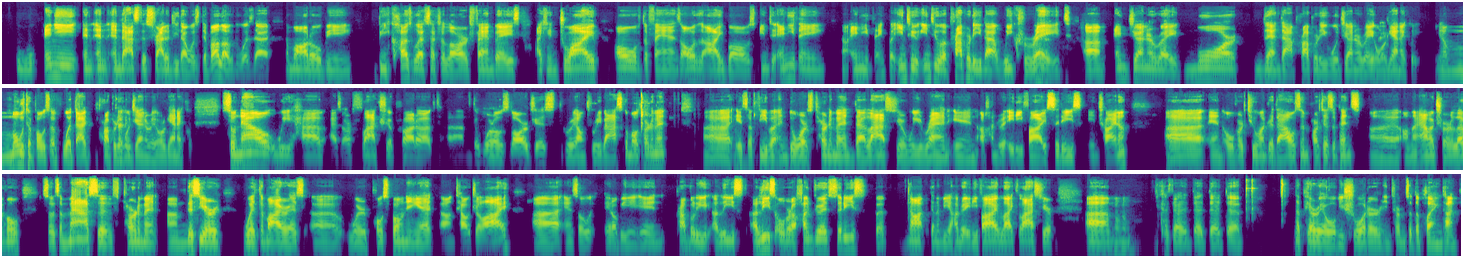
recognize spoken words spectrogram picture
any and, and and that's the strategy that was developed was that the model being because we have such a large fan base, I can drive all of the fans, all of the eyeballs into anything, not anything, but into into a property that we create yeah. um, and generate more than that property will generate right. organically. You know, multiples of what that property will generate organically. So now we have as our flagship product um, the world's largest three-on-three basketball tournament. Uh. It's a FIBA endorsed tournament that last year we ran in 185 cities in China uh, and over 200,000 participants uh, on the amateur level. So it's a massive tournament. Um, this year, with the virus, uh, we're postponing it until July, uh, and so it'll be in probably at least at least over 100 cities, but not going to be 185 like last year, um, mm-hmm. because the, the the the the period will be shorter in terms of the playing time.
